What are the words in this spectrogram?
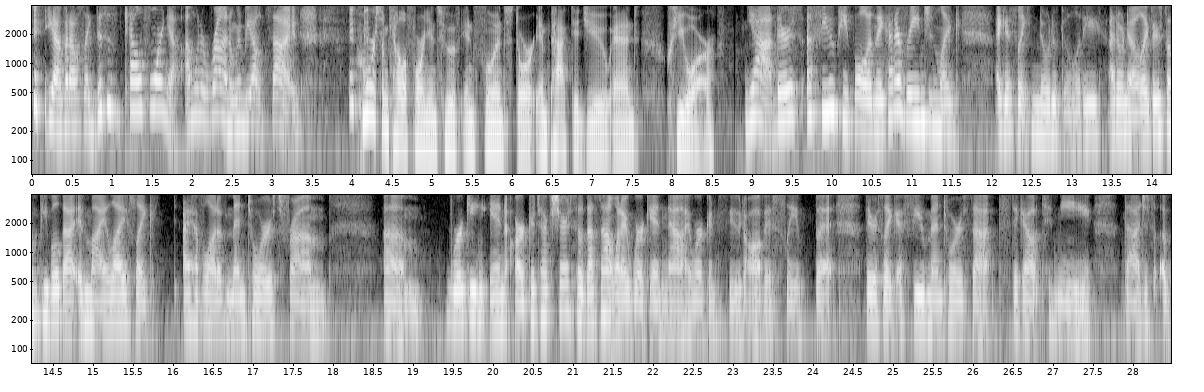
yeah. But I was like, this is California. I'm going to run. I'm going to be outside. who are some Californians who have influenced or impacted you and who you are? Yeah, there's a few people, and they kind of range in like I guess like notability. I don't know. Like there's some people that in my life, like I have a lot of mentors from um, working in architecture. So that's not what I work in now. I work in food, obviously, but there's like a few mentors that stick out to me that just a-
